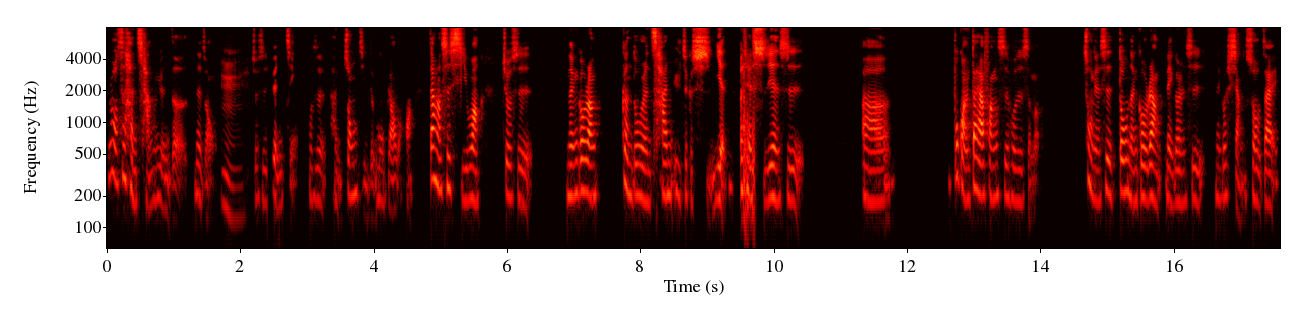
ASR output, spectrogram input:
如果是很长远的那种，嗯，就是愿景或是很终极的目标的话，当然是希望就是能够让更多人参与这个实验，而且实验是啊、呃，不管大家方式或是什么，重点是都能够让每个人是能够享受在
